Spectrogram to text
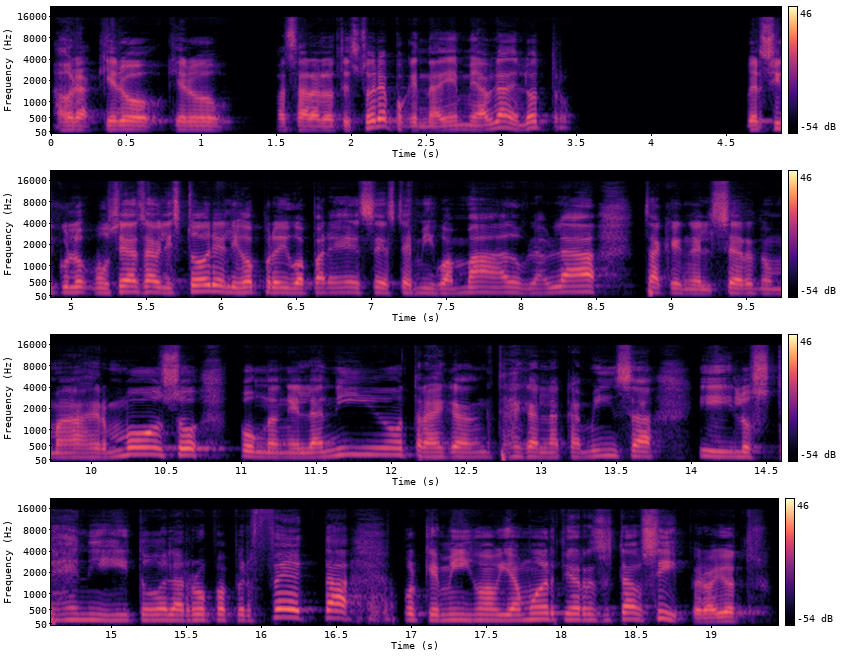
Ahora quiero, quiero pasar a la otra historia porque nadie me habla del otro. Versículo, usted sabe la historia, el hijo pródigo aparece, este es mi hijo amado, bla, bla, saquen el cerdo más hermoso, pongan el anillo, traigan, traigan la camisa y los tenis y toda la ropa perfecta, porque mi hijo había muerto y ha resucitado. Sí, pero hay otro,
